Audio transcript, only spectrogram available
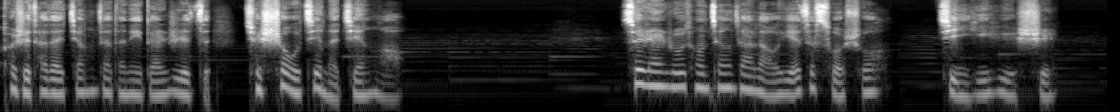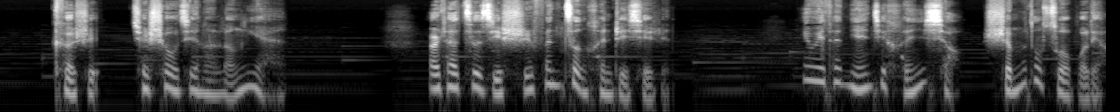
可是他在江家的那段日子却受尽了煎熬。虽然如同江家老爷子所说锦衣玉食，可是却受尽了冷眼。而他自己十分憎恨这些人，因为他年纪很小，什么都做不了，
